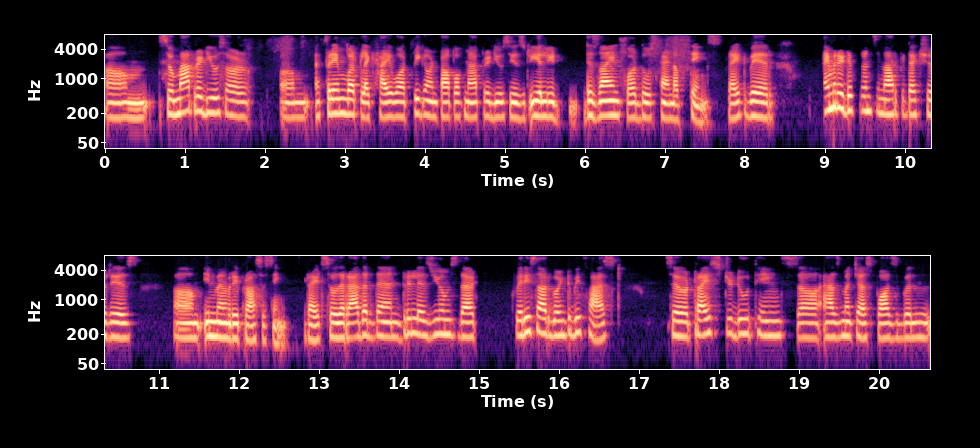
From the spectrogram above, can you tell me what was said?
Um, so MapReduce or um, a framework like Hive or Pig on top of MapReduce is really designed for those kind of things, right? Where primary difference in architecture is um, in memory processing, right? So rather than drill assumes that queries are going to be fast, so tries to do things uh, as much as possible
